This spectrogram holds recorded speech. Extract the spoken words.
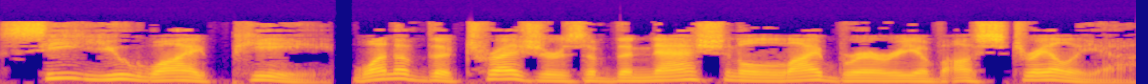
CUYP, one of the treasures of the National Library of Australia.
